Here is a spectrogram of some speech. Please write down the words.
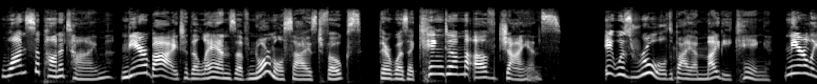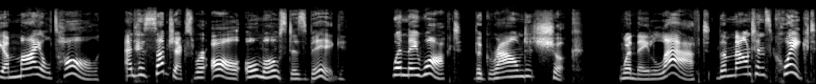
Once upon a time, nearby to the lands of normal sized folks, there was a kingdom of giants. It was ruled by a mighty king, nearly a mile tall, and his subjects were all almost as big. When they walked, the ground shook. When they laughed, the mountains quaked,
